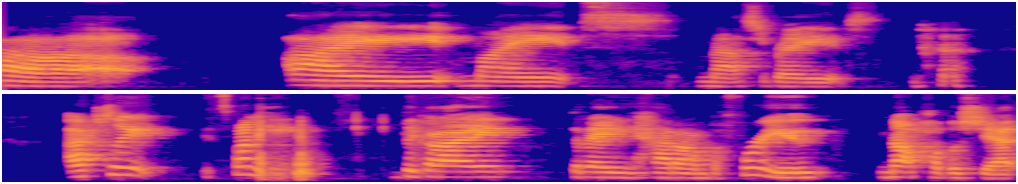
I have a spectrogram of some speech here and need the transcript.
uh, I might masturbate. Actually, it's funny. The guy that I had on before you, not published yet,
